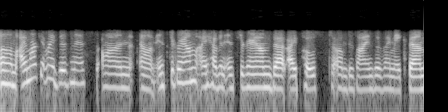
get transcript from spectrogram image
Um, I market my business on um, Instagram. I have an Instagram that I post um, designs as I make them.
